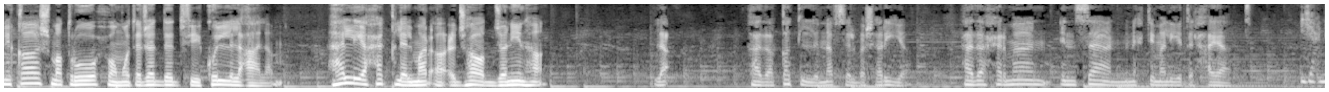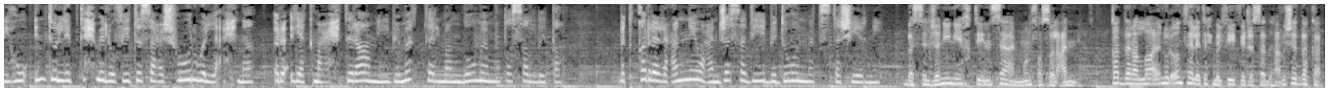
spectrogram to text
نقاش مطروح ومتجدد في كل العالم هل يحق للمرأة إجهاض جنينها؟ لا هذا قتل للنفس البشرية هذا حرمان إنسان من احتمالية الحياة يعني هو أنتوا اللي بتحملوا فيه تسع شهور ولا إحنا؟ رأيك مع احترامي بمثل منظومة متسلطة بتقرر عني وعن جسدي بدون ما تستشيرني. بس الجنين يا أختي إنسان منفصل عنك. قدر الله إنه الأنثى اللي تحمل فيه في جسدها مش الذكر.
